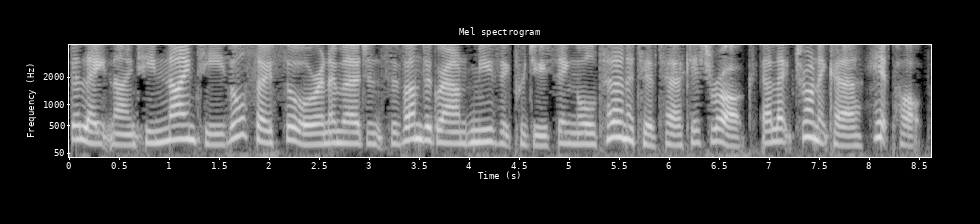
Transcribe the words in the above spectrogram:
The late 1990s also saw an emergence of underground music producing alternative Turkish rock, electronica, hip-hop,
